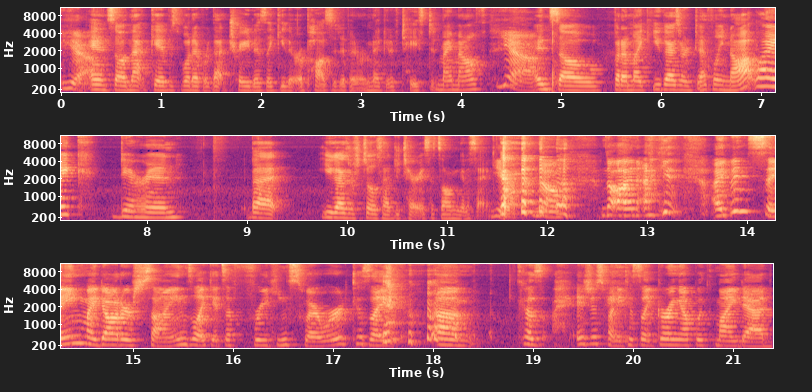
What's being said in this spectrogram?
yeah, And so and that gives whatever that trait is like either a positive or negative taste in my mouth. yeah. And so, but I'm like, you guys are definitely not like Darren, but you guys are still Sagittarius. That's all I'm gonna say. Yeah, no, no. And I, I've been saying my daughter's signs like it's a freaking swear word because like, um, because it's just funny because like growing up with my dad,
